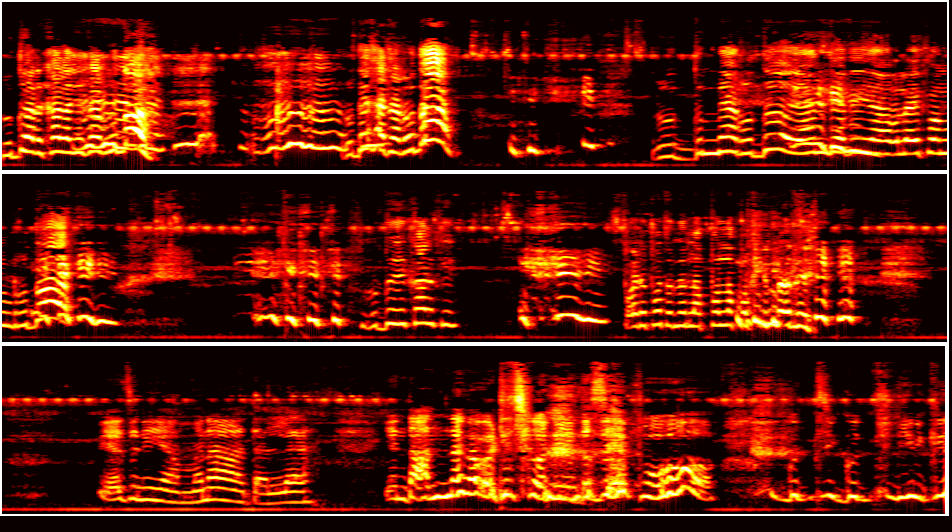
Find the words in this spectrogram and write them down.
रुद्र रखा लगेगा रुद्र रुद्र चाचा रुद्र రుద్దుమ్మే రుద్దు ఏంటి అది లైఫ్ అని రుద్దు రుద్దు ఈ కాలికి పడిపోతుంది లప్ప లప్ప కిందని వేసి నీ అమ్మ నా తల్ల ఎంత అందంగా పట్టించుకొని ఎంతసేపు గుజ్జి గుజ్జి దీనికి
